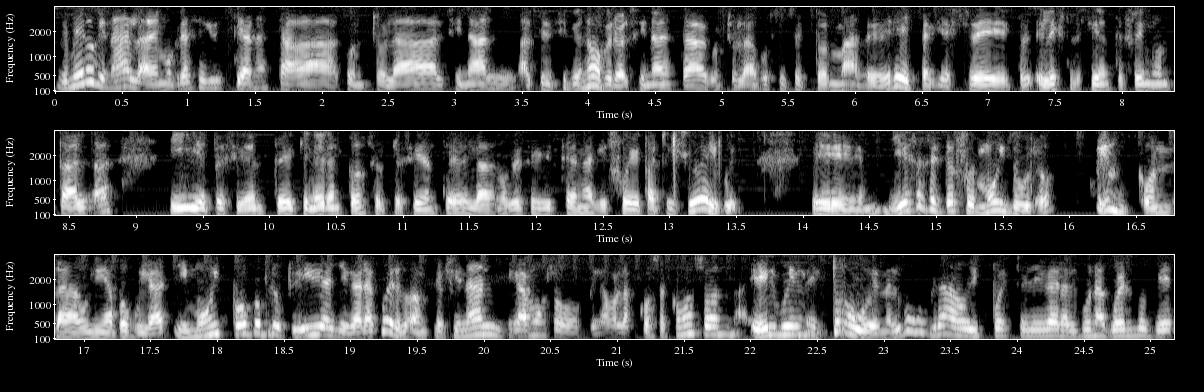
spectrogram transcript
primero que nada, la democracia cristiana estaba controlada al final, al principio no, pero al final estaba controlada por su sector más de derecha, que es el expresidente Frei Montalva y el presidente, quien era entonces el presidente de la democracia cristiana, que fue Patricio Elwin. Eh, y ese sector fue muy duro, con la unidad popular y muy poco proclive a llegar a acuerdos, aunque al final, digamos, digamos las cosas como son, Elwin estuvo en algún grado dispuesto a llegar a algún acuerdo, que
